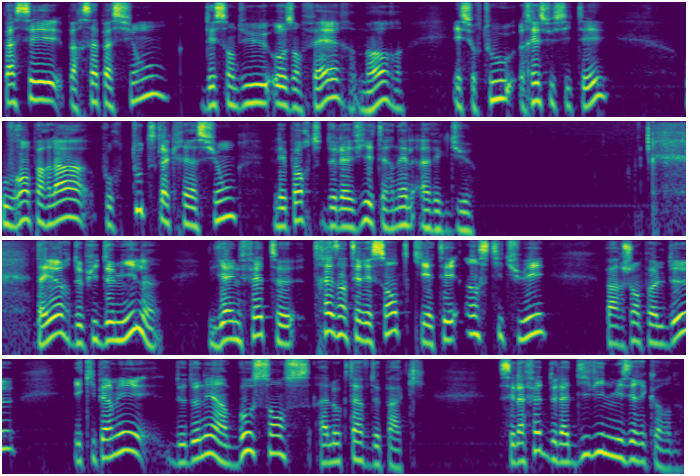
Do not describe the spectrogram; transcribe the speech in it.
passé par sa passion, descendu aux enfers, mort, et surtout ressuscité, ouvrant par là pour toute la création les portes de la vie éternelle avec Dieu. D'ailleurs, depuis 2000, il y a une fête très intéressante qui a été instituée par Jean-Paul II et qui permet de donner un beau sens à l'octave de Pâques. C'est la fête de la divine miséricorde.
